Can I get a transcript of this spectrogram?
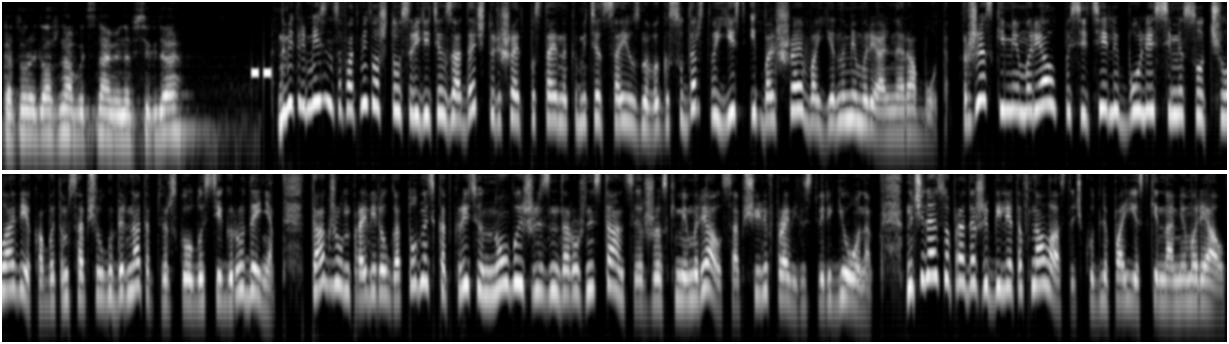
которая должна быть с нами навсегда – Мезенцев отметил, что среди тех задач, что решает постоянный комитет союзного государства, есть и большая военно-мемориальная работа. Ржевский мемориал посетили более 700 человек, об этом сообщил губернатор Тверской области Игорь Руденя. Также он проверил готовность к открытию новой железнодорожной станции Ржевский мемориал, сообщили в правительстве региона. Начинаются продажи билетов на «Ласточку» для поездки на мемориал.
